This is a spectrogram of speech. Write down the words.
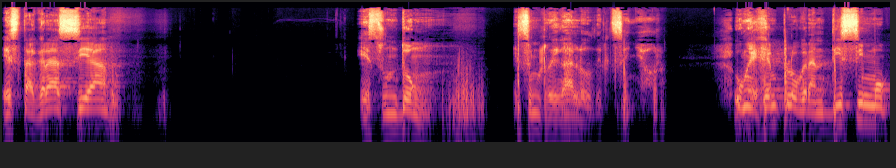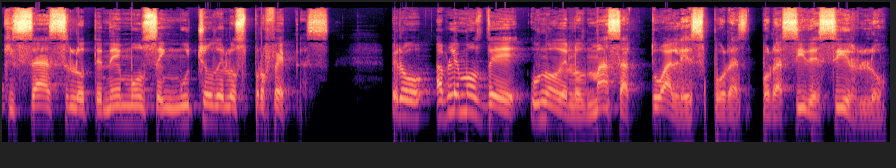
Esta gracia es un don, es un regalo del Señor. Un ejemplo grandísimo quizás lo tenemos en muchos de los profetas, pero hablemos de uno de los más actuales, por, así decirlo,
